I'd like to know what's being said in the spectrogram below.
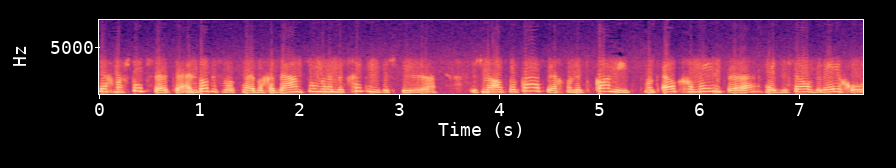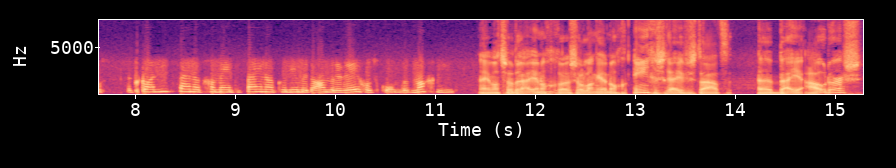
zeg maar stopzetten. En dat is wat ze hebben gedaan zonder een beschikking te sturen. Dus mijn advocaat zegt van dit kan niet, want elke gemeente heeft dezelfde regels. Het kan niet zijn dat gemeente Pijnakker nu met andere regels komt. Dat mag niet. Nee, want zodra je nog, eh, zolang je nog ingeschreven staat uh, bij je ouders,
